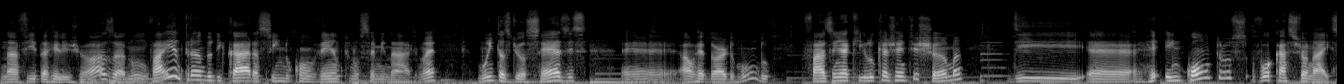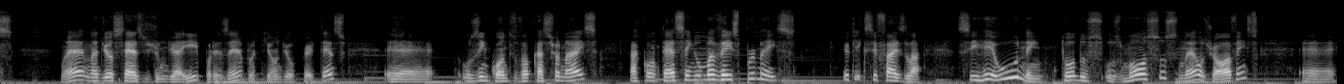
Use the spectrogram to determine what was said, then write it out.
na vida religiosa, não vai entrando de cara assim no convento, no seminário, não é? Muitas dioceses é, ao redor do mundo fazem aquilo que a gente chama de é, encontros vocacionais. É? Na Diocese de Jundiaí, por exemplo, aqui onde eu pertenço, é, os encontros vocacionais acontecem uma vez por mês. E o que, que se faz lá? Se reúnem todos os moços, né, os jovens, é,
